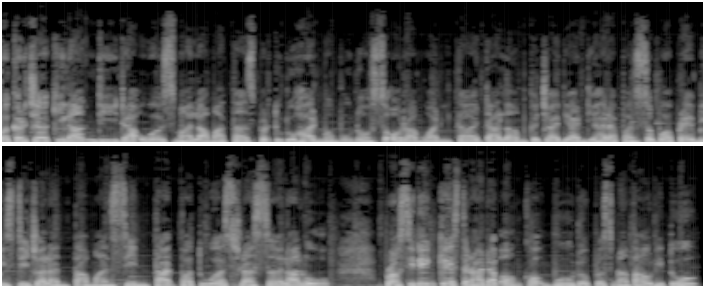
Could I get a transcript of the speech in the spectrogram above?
Pekerja kilang didakwa semalam atas pertuduhan membunuh seorang wanita dalam kejadian di hadapan sebuah premis di Jalan Taman Sintat Patua selasa lalu. Prosiding kes terhadap Ong Kok Bu 29 tahun itu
